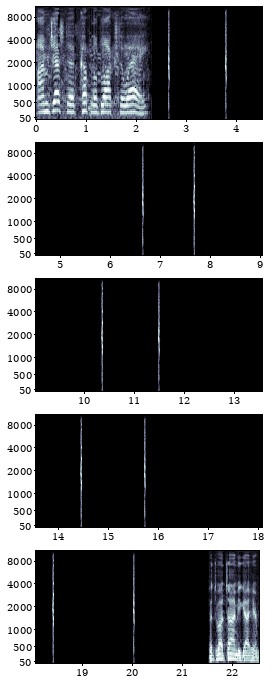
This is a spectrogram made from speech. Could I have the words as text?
I'm just a couple of blocks away. It's about time you got here.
